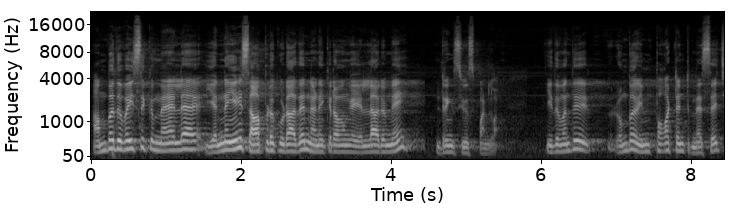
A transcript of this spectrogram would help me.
ஐம்பது வயசுக்கு மேலே எண்ணெயே சாப்பிடக்கூடாதுன்னு நினைக்கிறவங்க எல்லாருமே ட்ரிங்க்ஸ் யூஸ் பண்ணலாம். இது வந்து ரொம்ப இம்பார்ட்டண்ட் மெசேஜ்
